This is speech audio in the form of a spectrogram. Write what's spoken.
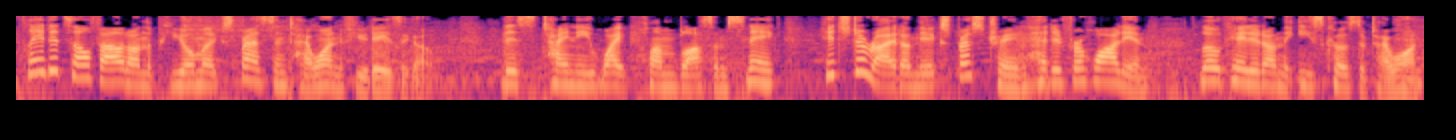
played itself out on the Puyuma Express in Taiwan a few days ago. This tiny white plum blossom snake hitched a ride on the express train headed for Hualien, located on the east coast of Taiwan.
